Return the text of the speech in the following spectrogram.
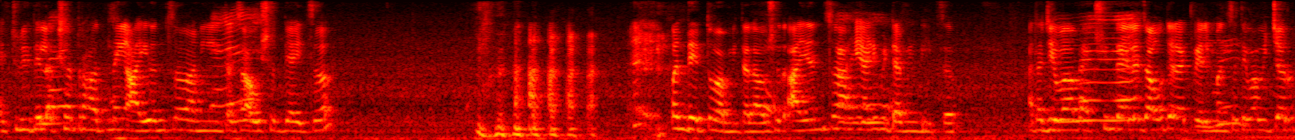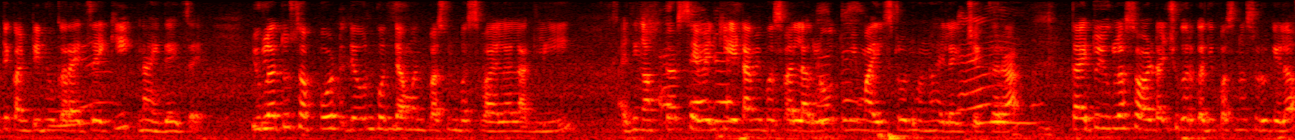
ऍक्च्युली ते लक्षात राहत नाही आयनचं आणि त्याचं औषध द्यायचं. पण देतो आम्ही त्याला औषध. आयनचं आहे आणि व्हिटॅमिन डीचं आता जेव्हा व्हॅक्सिन द्यायला जाऊ त्याला ट्वेल्व मंथचं तेव्हा विचारू ते कंटिन्यू करायचंय की नाही द्यायचंय. युगला तू सपोर्ट देऊन कोणत्या मंथपासून बसवायला लागली? आय थिंक आफ्टर सेवन की एट आम्ही बसवायला लागलो. तुम्ही माइलस्टोन म्हणून हायलाईट चेक करा. युगला सॉल्ट अँड शुगर कधीपासून सुरू केलं?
